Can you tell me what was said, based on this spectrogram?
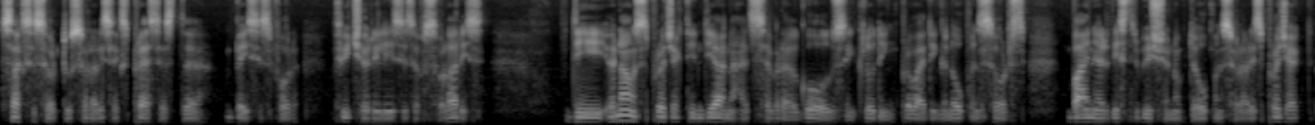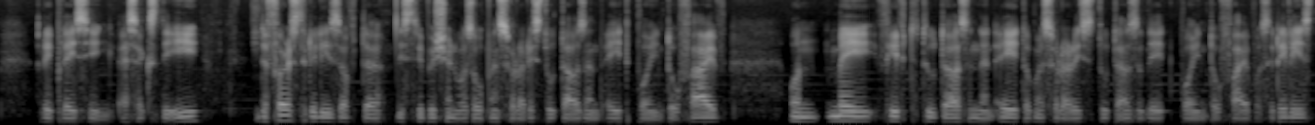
successor to Solaris Express as the basis for future releases of Solaris. The announced project Indiana had several goals, including providing an open source binary distribution of the Open Solaris project, replacing SXDE. The first release of the distribution was Open Solaris 2008.05. On May 5th, 2008, Open Solaris 2008.05 was released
